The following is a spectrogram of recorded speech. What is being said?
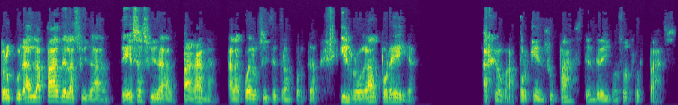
procurad la paz de la ciudad, de esa ciudad pagana a la cual os hice transportar, y rogad por ella a Jehová, porque en su paz tendréis vosotros paz.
